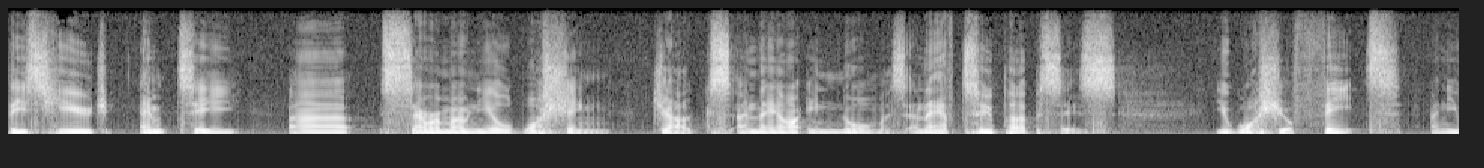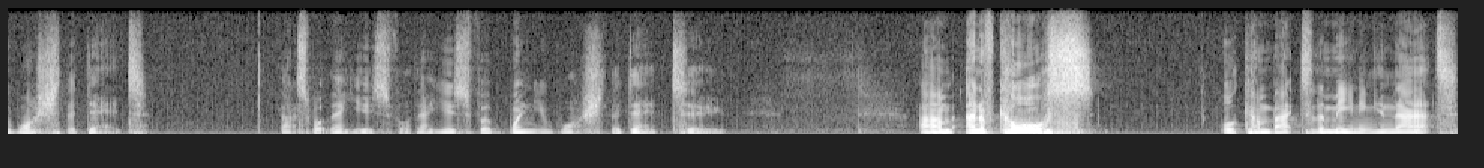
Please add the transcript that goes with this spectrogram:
these huge empty uh, ceremonial washing jugs, and they are enormous. And they have two purposes you wash your feet and you wash the dead. That's what they're used for. They're used for when you wash the dead, too. Um, and of course, we'll come back to the meaning in that.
